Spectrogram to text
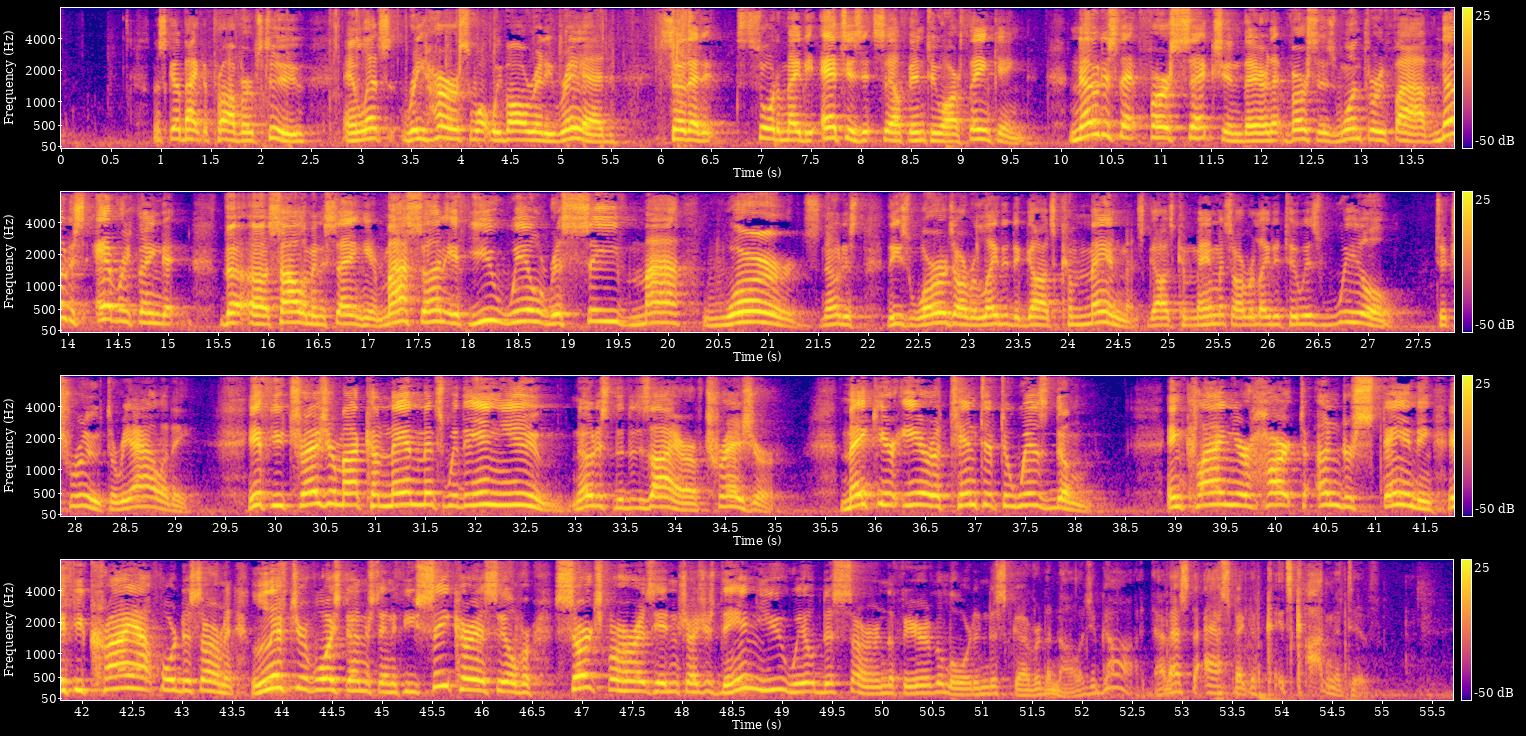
Let's go back to Proverbs 2 and let's rehearse what we've already read so that it sort of maybe etches itself into our thinking. Notice that first section there, that verses 1 through 5. Notice everything that the uh, Solomon is saying here. My son, if you will receive my words. Notice these words are related to God's commandments. God's commandments are related to his will, to truth, to reality. If you treasure my commandments within you, notice the desire of treasure. Make your ear attentive to wisdom. Incline your heart to understanding. If you cry out for discernment, lift your voice to understand. If you seek her as silver, search for her as hidden treasures, then you will discern the fear of the Lord and discover the knowledge of God. Now that's the aspect of it's cognitive.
